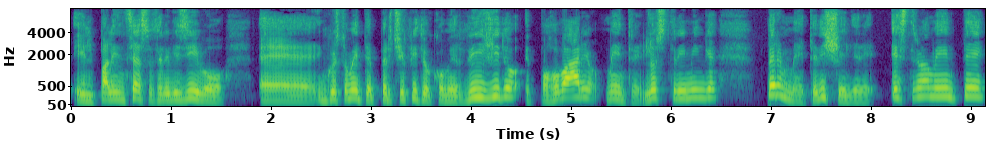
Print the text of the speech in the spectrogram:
il palinsesto televisivo eh, in questo momento è percepito come rigido e poco vario, mentre lo streaming permette di scegliere estremamente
